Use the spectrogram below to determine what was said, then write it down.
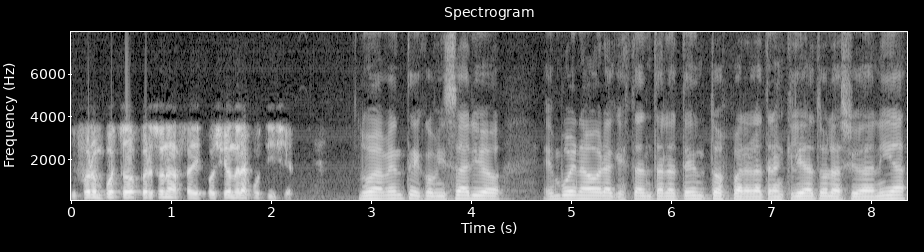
y fueron puestos dos personas a disposición de la justicia. Nuevamente, comisario, en buena hora que están tan atentos para la tranquilidad de toda la ciudadanía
